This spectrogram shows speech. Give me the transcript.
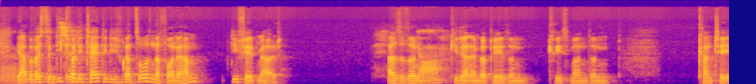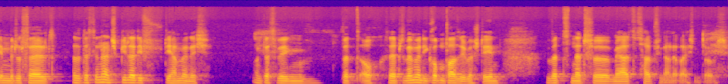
äh, Ja, aber weißt du, die sie- Qualität, die die Franzosen da vorne haben, die fehlt mir halt. Also so ein Ja. Kylian Mbappé, so ein Griezmann, so ein Kanté im Mittelfeld. Also das sind halt Spieler, die, die haben wir nicht. Und deswegen wird auch, selbst wenn wir die Gruppenphase überstehen, wird es nicht für mehr als das Halbfinale reichen, glaube ich.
